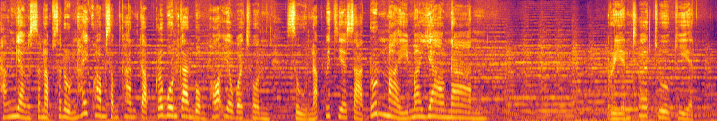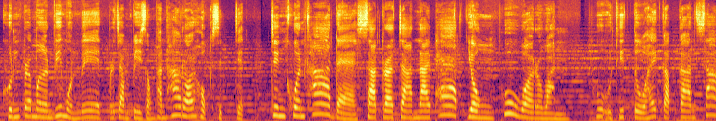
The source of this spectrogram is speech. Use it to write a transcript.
ทั้งยังสนับสนุนให้ความสำคัญกับกระบวนการบ่มเพาะเยาวชน สู่นักวิทยาศาสตร์รุ่นใหม่มายาวนานเหรียญเชิดชูเกียรติ คุณประเมินวิมลเวทประจำปี 2567 จึงควรค่าแด่ศาสตราจารย์นายแพทย์ยงผู้วรวัน ผู้อุทิศตัวให้กับการสร้าง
